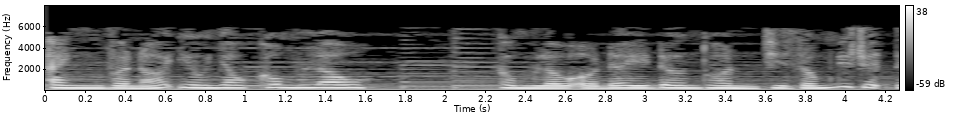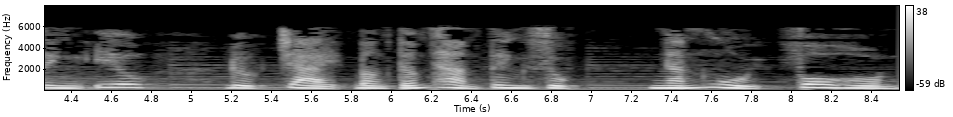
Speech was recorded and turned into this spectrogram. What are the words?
Anh và nó yêu nhau không lâu. Không lâu ở đây đơn thuần chỉ giống như chuyện tình yêu, được trải bằng tấm thảm tình dục, ngắn ngủi, vô hồn.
